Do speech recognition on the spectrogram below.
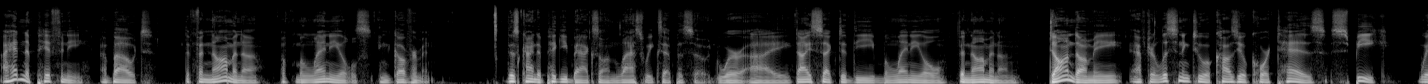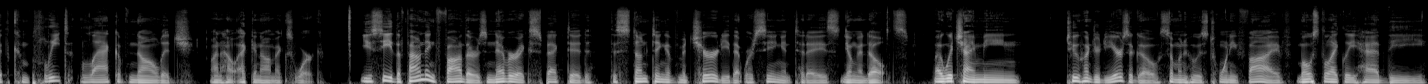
I had an epiphany about the phenomena of millennials in government. This kind of piggybacks on last week's episode where I dissected the millennial phenomenon. Dawned on me after listening to Ocasio Cortez speak with complete lack of knowledge on how economics work. You see, the founding fathers never expected the stunting of maturity that we're seeing in today's young adults. By which I mean, 200 years ago, someone who was 25 most likely had the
